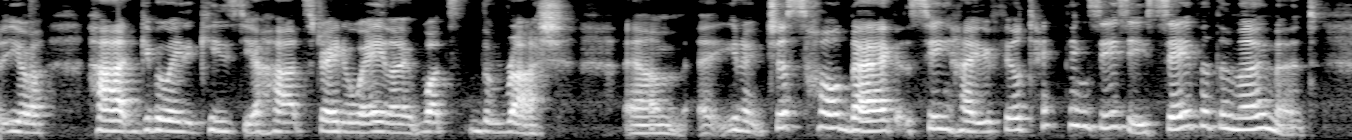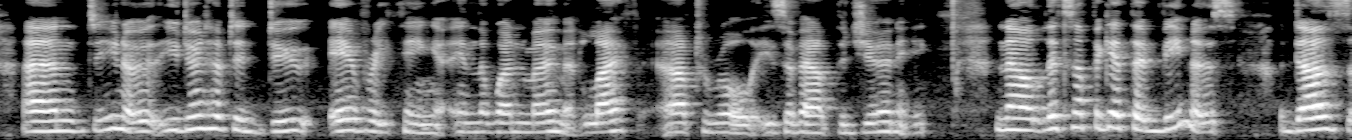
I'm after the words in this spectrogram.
your heart, give away the keys to your heart straight away? Like, what's the rush? Rush. Um, uh, you know, just hold back, see how you feel, take things easy, savor the moment. And, you know, you don't have to do everything in the one moment. Life, after all, is about the journey. Now, let's not forget that Venus does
